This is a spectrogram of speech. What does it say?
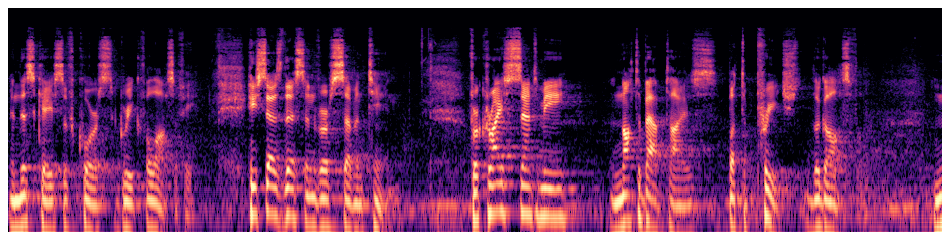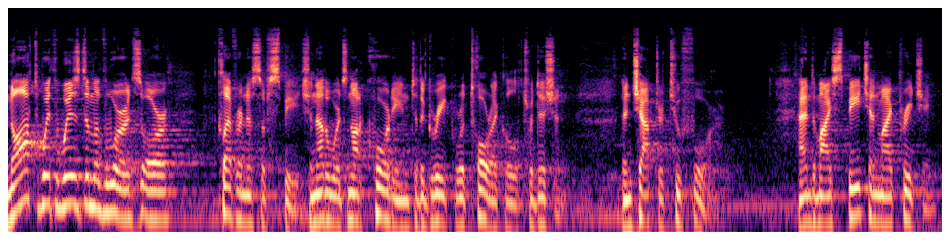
In this case, of course, Greek philosophy. He says this in verse 17 For Christ sent me not to baptize, but to preach the gospel, not with wisdom of words or cleverness of speech. In other words, not according to the Greek rhetorical tradition. In chapter 2 4 and my speech and my preaching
